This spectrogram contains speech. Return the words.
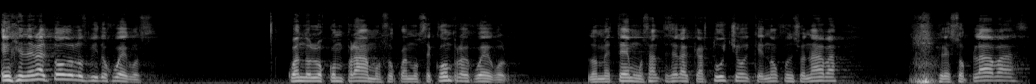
en general todos los videojuegos, cuando lo compramos o cuando se compra el juego, lo metemos, antes era el cartucho y que no funcionaba, le soplabas,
